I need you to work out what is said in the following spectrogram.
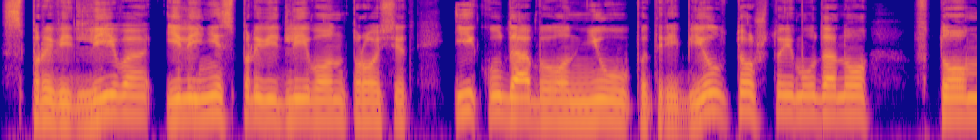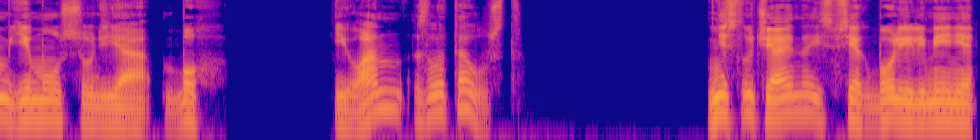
Справедливо или несправедливо он просит, и куда бы он ни употребил то, что ему дано, в том ему судья Бог. Иоанн Златоуст не случайно из всех более или менее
